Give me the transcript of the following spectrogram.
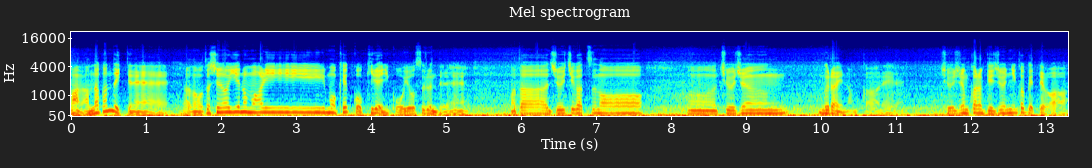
まあなんだかんだ言ってねあの私の家の周りも結構綺麗に紅葉するんでねまた11月の、うん、中旬ぐらいなんかね中旬から下旬にかけては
